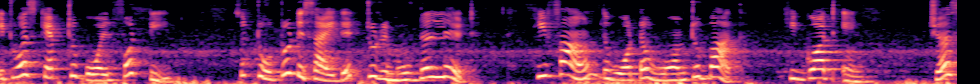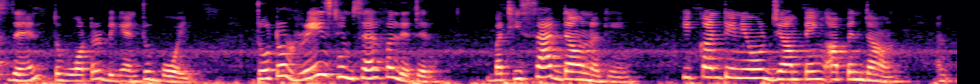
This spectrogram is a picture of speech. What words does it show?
It was kept to boil for tea. So Toto decided to remove the lid. He found the water warm to bath. He got in. Just then the water began to boil. Toto raised himself a little, but he sat down again. He continued jumping up and down. And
